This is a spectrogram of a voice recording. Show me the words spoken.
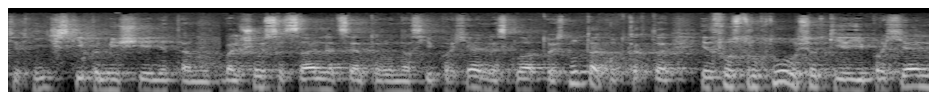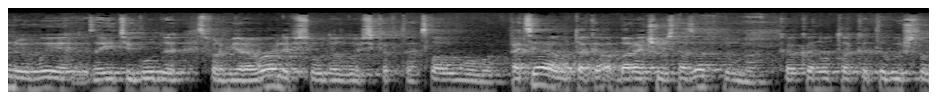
технические помещения, там большой социальный центр у нас епархиальный склад. То есть, ну так вот как-то инфраструктуру все-таки епархиальную мы за эти годы сформировали, все удалось как-то, слава богу. Хотя вот так оборачиваясь назад, думаю, как оно так это вышло.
